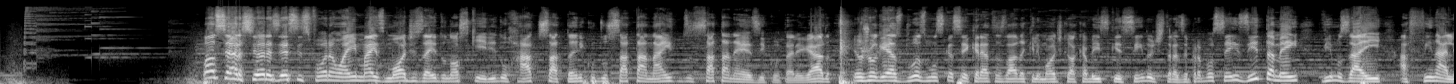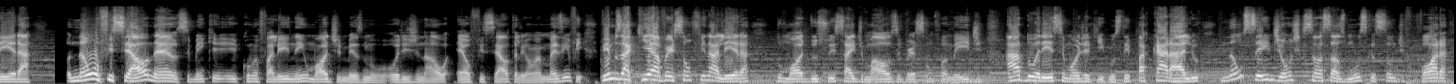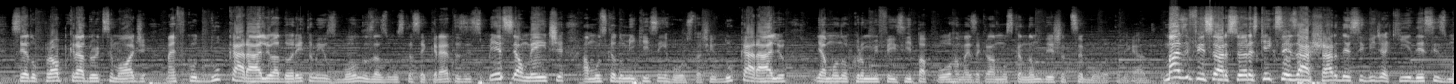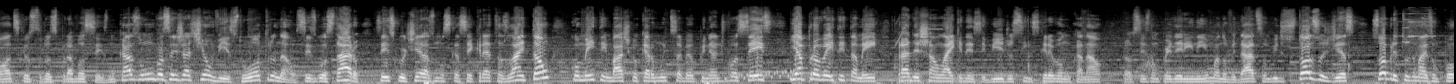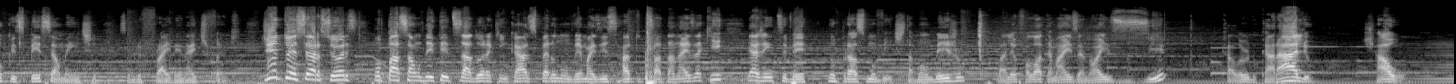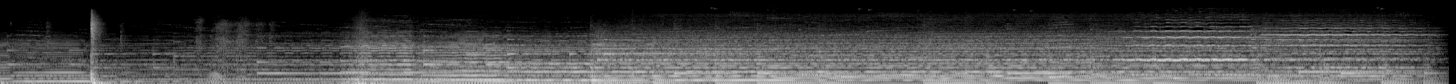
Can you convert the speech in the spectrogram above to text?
Bom, senhoras e senhores, esses foram aí mais mods aí do nosso querido rato satânico do satanás do satanésico, tá ligado? Eu joguei as duas músicas secretas lá daquele mod que eu acabei esquecendo de trazer pra vocês e também vimos aí a finaleira não oficial, né? Se bem que, como eu falei, nem o mod mesmo original é oficial, tá ligado? Mas enfim, vimos aqui a versão finaleira do mod do Suicide Mouse, versão fanmade. Adorei esse mod aqui, gostei pra caralho. Não sei de onde que são essas músicas, são de fora, se é do próprio criador desse mod, mas ficou do caralho. Adorei também os bônus das músicas secretas, especialmente a música do Mickey Sem Rosto. Achei do caralho e a Monochrome me fez rir pra porra, mas aquela música não deixa de ser boa, tá ligado? Mas enfim, senhoras e senhores, o que, que vocês acharam desse vídeo aqui, desses mods que eu trouxe pra vocês? No caso, um vocês já tinham visto, o outro não. Vocês gostaram? Vocês curtiram as músicas secretas lá? Então, comentem embaixo que eu quero muito saber a opinião de vocês. E aproveitem também para deixar um like nesse vídeo, se inscrevam no canal para vocês não perderem nenhuma novidade. São vídeos todos os dias sobre tudo mais um pouco, especialmente sobre Friday Night Funk. Dito isso, senhoras e senhores, vou passar um detetizador aqui em casa. Espero não ver mais esse rato de satanás aqui. E a gente se vê no próximo vídeo, tá bom? Beijo, valeu, falou, até mais, é nóis e... Calor do caralho! Tchau!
